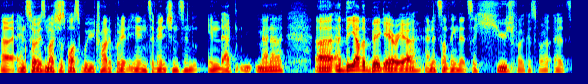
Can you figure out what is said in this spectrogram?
Uh, and so as much as possible, we try to put it in interventions in, in that manner. Uh, the other big area, and it's something that's a huge focus for us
